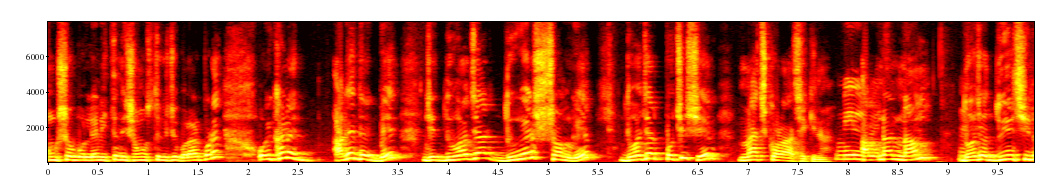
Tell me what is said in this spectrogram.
অংশ বললেন ইত্যাদি সমস্ত কিছু বলার পরে ওইখানে আগে দেখবে যে দু হাজার দুইয়ের সঙ্গে দু হাজার পঁচিশের ম্যাচ করা আছে কিনা। আপনার নাম দু হাজার দুইয়ে ছিল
